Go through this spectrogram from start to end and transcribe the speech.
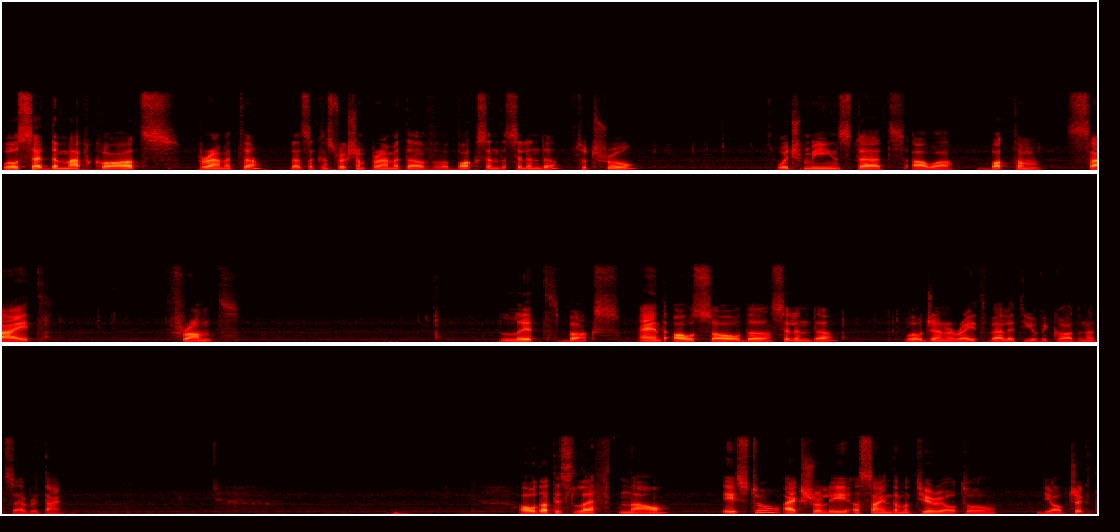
We'll set the map coords parameter, that's the construction parameter of a box and the cylinder, to true, which means that our bottom side, front, lid box and also the cylinder will generate valid UV coordinates every time. All that is left now is to actually assign the material to the object.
